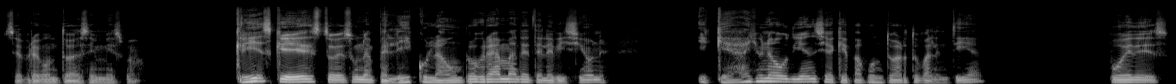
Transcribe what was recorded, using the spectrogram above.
Se preguntó a sí mismo. ¿Crees que esto es una película o un programa de televisión y que hay una audiencia que va a puntuar tu valentía? Puedes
